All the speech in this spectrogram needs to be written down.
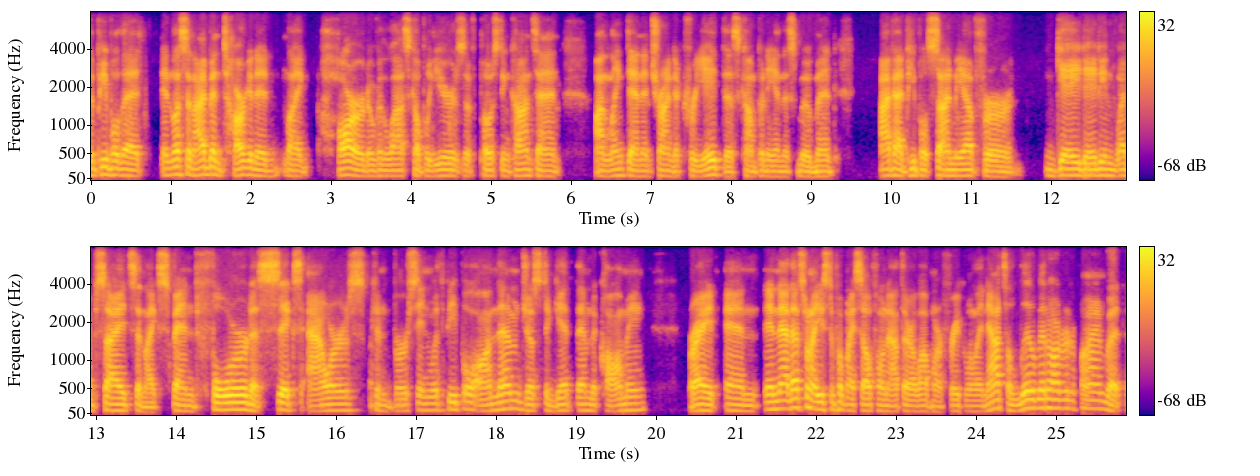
the people that and listen, I've been targeted like hard over the last couple of years of posting content on LinkedIn and trying to create this company and this movement. I've had people sign me up for gay dating websites and like spend four to six hours conversing with people on them just to get them to call me right? And and that, that's when i used to put my cell phone out there a lot more frequently. Now it's a little bit harder to find but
